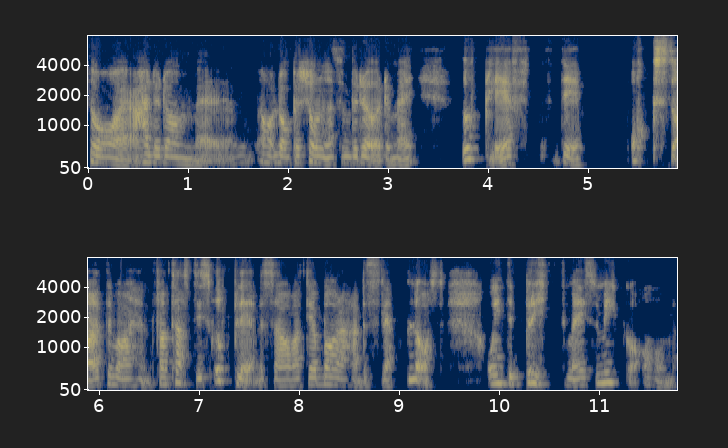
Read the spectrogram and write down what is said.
så hade de, eh, de personerna som berörde mig upplevt det också, att det var en fantastisk upplevelse av att jag bara hade släppt loss och inte brytt mig så mycket om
